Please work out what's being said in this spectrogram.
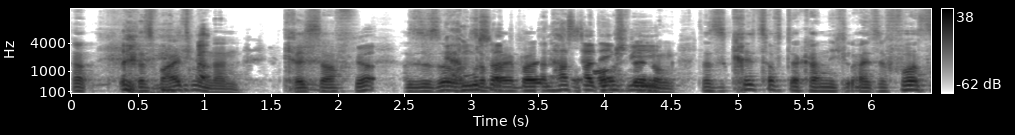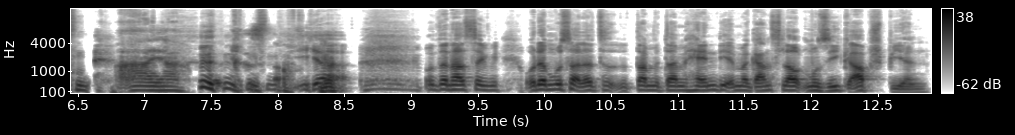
das, das weiß man dann. Christoph. Ja. Also so, Ja, muss so halt- dann hast halt irgendwie- Ausstellung. Das ist Christoph, der kann nicht leise furzen. Ah ja, Christoph. ja. Und dann hast du irgendwie, oder musst halt da mit deinem Handy immer ganz laut Musik abspielen.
